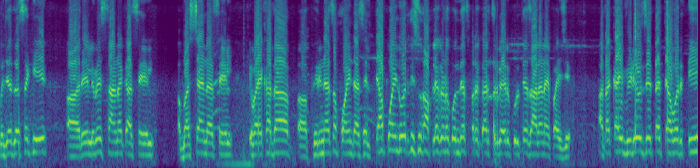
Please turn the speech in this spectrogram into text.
म्हणजे जसं की रेल्वे स्थानक असेल बस स्टँड असेल किंवा एखादा फिरण्याचा पॉईंट असेल त्या पॉईंटवरती सुद्धा आपल्याकडे कोणत्याच प्रकारचं गैरकृत्य झालं नाही पाहिजे. आता काही व्हिडिओज येतात त्यावरती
